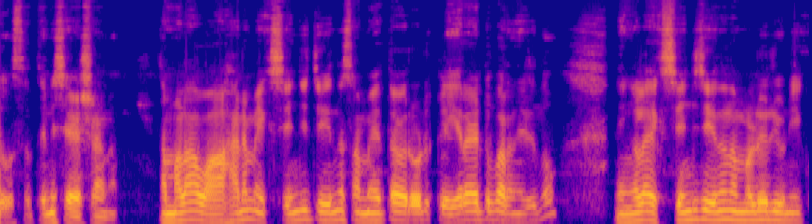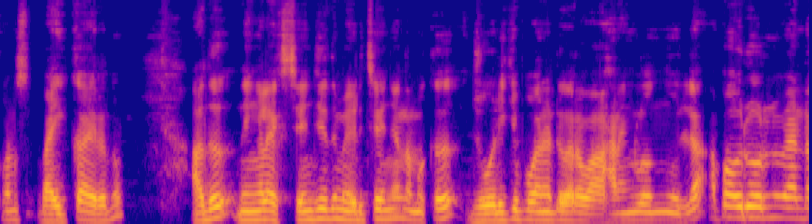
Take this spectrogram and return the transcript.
ദിവസത്തിന് ശേഷമാണ്. നമ്മൾ ആ വാഹനം എക്സ്ചേഞ്ച് ചെയ്യുന്ന സമയത്ത് അവരോട് ക്ലിയർ ആയിട്ട് പറഞ്ഞിരുന്നു. നിങ്ങൾ എക്സ്ചേഞ്ച് ചെയ്യുന്ന നമ്മളുടെ ഒരു യൂണിക്കോൺ ബൈക്കായിരുന്നു അത് നിങ്ങൾ എക്സ്ചേഞ്ച് ചെയ്ത് മേടിച്ചു കഴിഞ്ഞാൽ നമുക്ക് ജോലിക്ക് പോകാനായിട്ട് വേറെ വാഹനങ്ങളൊന്നുമില്ല. അപ്പോൾ അവർ പറഞ്ഞു വേണ്ട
